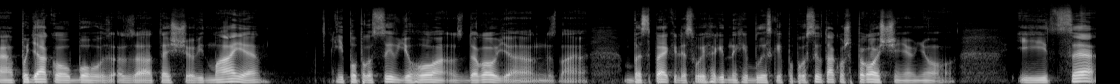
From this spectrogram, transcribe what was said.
е, подякував Богу за те, що він має, і попросив його здоров'я, не знаю, безпеки для своїх рідних і близьких, попросив також прощення в нього. І це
